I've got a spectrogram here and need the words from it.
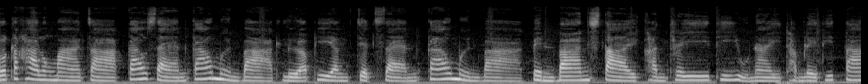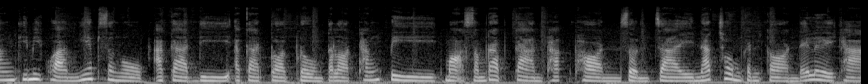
ลดราคาลงมาจาก 990,000 บาท เหลือเพียง 790,000 บาท เป็นบ้านสไตล์คันทรีที่อยู่ในทำเลที่ตั้งที่มีความเงียบสงบ อากาศดีอากาศปลอดโปร่งตลอดทั้งปี เหมาะสำหรับการพักผ่อนสนใจนัดชมกันก่อนได้เลยค่ะ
